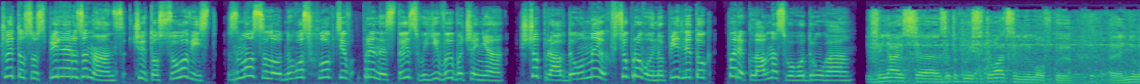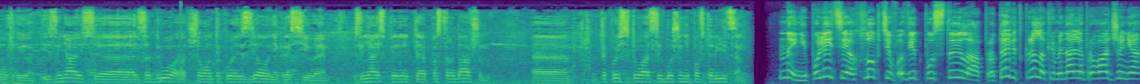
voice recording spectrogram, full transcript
чи то суспільний резонанс, чи то совість змусило одного з хлопців принести свої вибачення. Щоправда, у них всю провину підліток переклав на свого друга. Извиняюсь э, за такую ситуацию неловкую, э, неловкую. Извиняюсь э, за друга, что он такое сделал некрасивое. Извиняюсь перед э, пострадавшим. Э, Такой ситуации больше не повторится. Нині поліція хлопців відпустила, проте відкрила кримінальне провадження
